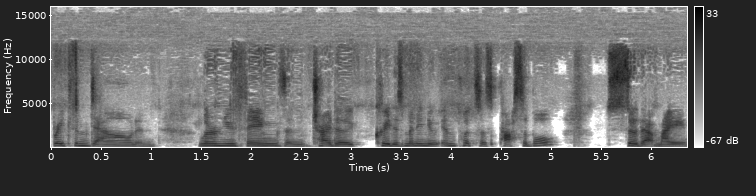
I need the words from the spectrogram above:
break them down and learn new things and try to create as many new inputs as possible so that my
